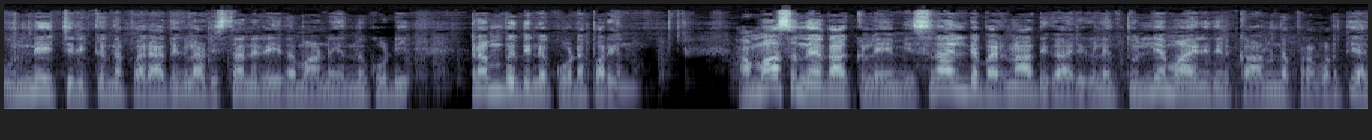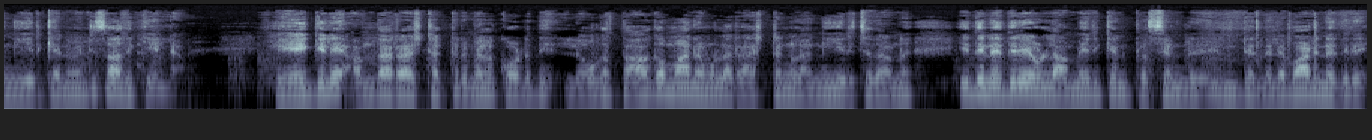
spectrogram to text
ഉന്നയിച്ചിരിക്കുന്ന പരാതികൾ അടിസ്ഥാനരഹിതമാണ് എന്ന് കൂടി ട്രംപ് ഇതിന്റെ കൂടെ പറയുന്നു. ഹമാസ് നേതാക്കളെയും ഇസ്രായേലിന്റെ ഭരണാധികാരികളെയും തുല്യമായ രീതിയിൽ കാണുന്ന പ്രവൃത്തി അംഗീകരിക്കാൻ വേണ്ടി സാധിക്കില്ല ഹേഗിലെ അന്താരാഷ്ട്ര ക്രിമിനൽ കോടതി ലോകത്താകമാനമുള്ള രാഷ്ട്രങ്ങൾ അംഗീകരിച്ചതാണ്. ഇതിനെതിരെയുള്ള അമേരിക്കൻ പ്രസിഡന്റിന്റെ നിലപാടിനെതിരെ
